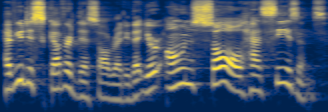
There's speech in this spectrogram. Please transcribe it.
Have you discovered this already? That your own soul has seasons?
